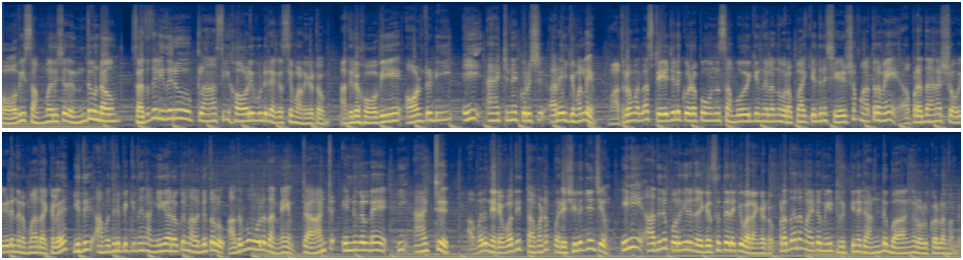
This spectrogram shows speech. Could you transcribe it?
ഹോവി സമ്മതിച്ചത് എന്തുണ്ടാവും സത്യത്തിൽ ഇതൊരു ക്ലാസിക് ഹോളിവുഡ് രഹസ്യമാണ് കേട്ടോ. അതിൽ ഹോവിയെ ഓൾറെഡി ഈ ആക്ടിനെ കുറിച്ച് അറിയിക്കും അല്ലേ? മാത്രവുമല്ല സ്റ്റേജിൽ കുഴപ്പമൊന്നും സംഭവിക്കുന്നില്ലെന്ന് ഉറപ്പാക്കിയതിന് ശേഷം മാത്രമേ പ്രധാന ഷോയുടെ നിർമ്മാതാക്കൾ ഇത് അവതരിപ്പിക്കുന്നതിന് അംഗീകാരമൊക്കെ നൽകത്തുള്ളൂ. അതുപോലെ തന്നെ സ്റ്റാൻഡ് ഇന്നുകളുടെ ഈ ആക്ട് അവർ നിരവധി തവണ പരിശീലിക്കുകയും ചെയ്യും. ഇനി അതിന് പുറകെ രഹസ്യത്തിലേക്ക് വരാൻ കേട്ടോ. പ്രധാനമായിട്ടും ഈ ട്രിക്കിന് രണ്ട് ഭാഗങ്ങൾ ഉൾക്കൊള്ളുന്നുണ്ട്.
